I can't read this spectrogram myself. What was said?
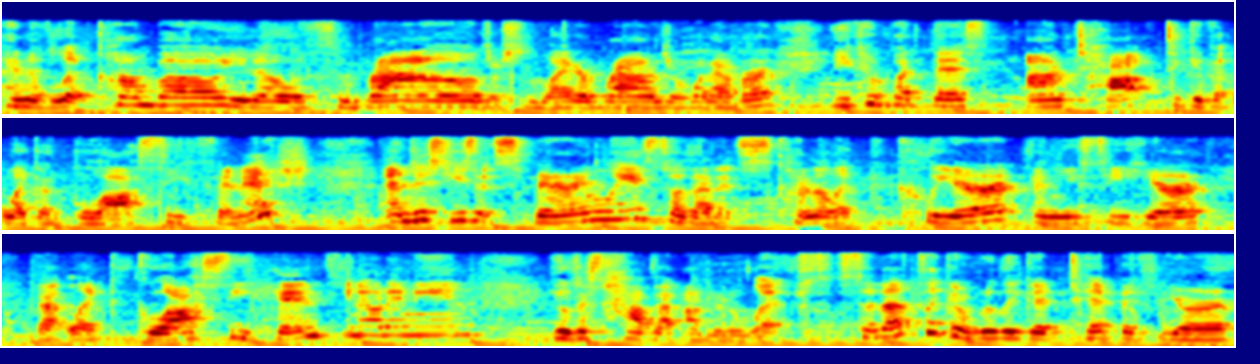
kind of lip combo, you know, with some browns or some lighter browns or whatever, you can put this on top to give it like a glossy finish and just use it sparingly so that it's kind of like clear and you see here that like glossy hint, you know what I mean? You'll just have that on your lips. So that's like a really good tip if you're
